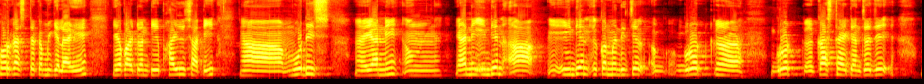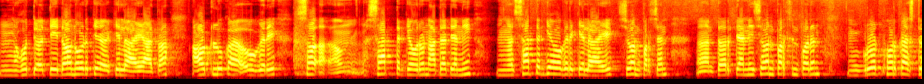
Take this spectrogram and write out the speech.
फोरकास्ट कमी केला आहे. एफ आय ट्वेंटी फाईव्हसाठी मोदीस यांनी यांनी इंडियन इंडियन इकॉनॉमीचे ग्रोथ ग्रोथ कास्ट आहे. त्यांचं जे होतं ते डाउनलोड के केलं आहे आता. आउटलुक वगैरे स सात टक्क्यावरून आता त्यांनी सात टक्के वगैरे केलं आहे सेवन पर्सेंट तर त्यांनी सेवन पर्सेंटपर्यंत ग्रोथ फोरकास्ट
